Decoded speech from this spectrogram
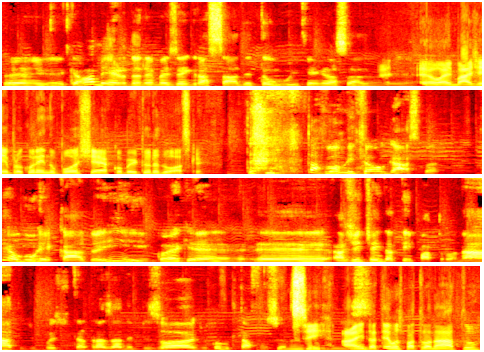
É, é que é uma merda, né? Mas é engraçado, é tão ruim que é engraçado. É uma imagem aí, procurem no post, é a cobertura do Oscar. Tá bom então, Gaspa. Tem algum recado aí? Qual é que é? É, A gente ainda tem patronato depois de ter atrasado o episódio? Como que tá funcionando? Sim, ainda temos patronato.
